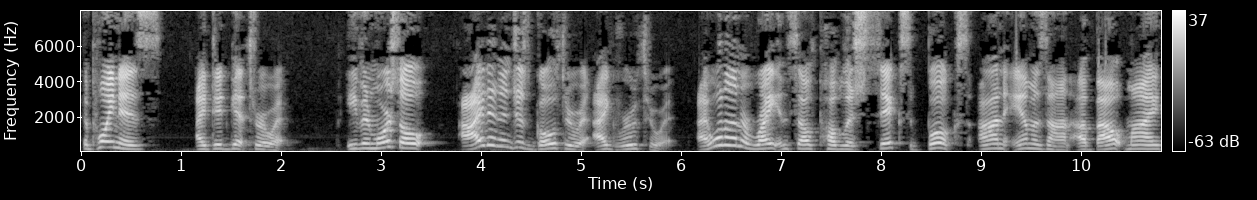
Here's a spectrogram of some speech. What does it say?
The point is, I did get through it. Even more so, I didn't just go through it, I grew through it. I went on to write and self publish six books on Amazon about my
